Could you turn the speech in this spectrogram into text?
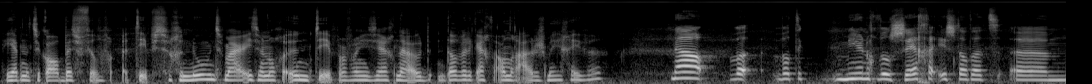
Je hebt natuurlijk al best veel tips genoemd, maar is er nog een tip waarvan je zegt: Nou, dat wil ik echt andere ouders meegeven? Nou, wa- wat ik meer nog wil zeggen is dat het. ehm,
